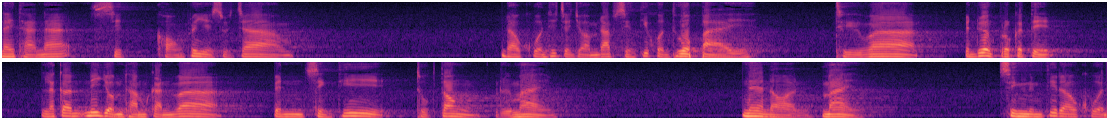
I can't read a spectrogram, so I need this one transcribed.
ในฐานะสิทธิ์ของพระเยซูเจ้า เราควรที่จะยอมรับสิ่งที่คนทั่วไป ถือว่าเป็นเรื่องปกติ แล้วก็นิยมทำกันว่าเป็นสิ่งที่ถูกต้องหรือไม่ แน่นอนไม่ สิ่งหนึ่งที่เราควร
